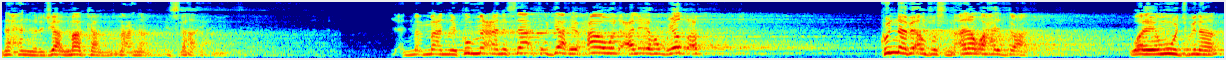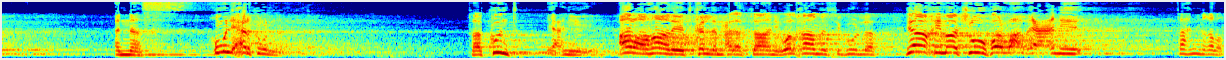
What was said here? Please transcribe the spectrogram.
نحن رجال ما كان معنا نساء يعني مع أن يكون مع نساء تلقاه يحاول عليهم ويضعف. كنا بأنفسنا أنا واحد الدعاء ويموج بنا الناس. هم اللي يحركونا. فكنت يعني أرى هذا يتكلم على الثاني والخامس يقول له يا أخي ما تشوف والله يعني. فاهمين غلط.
